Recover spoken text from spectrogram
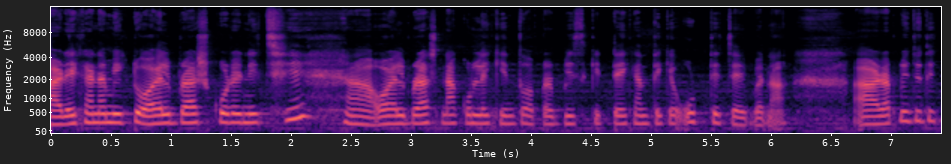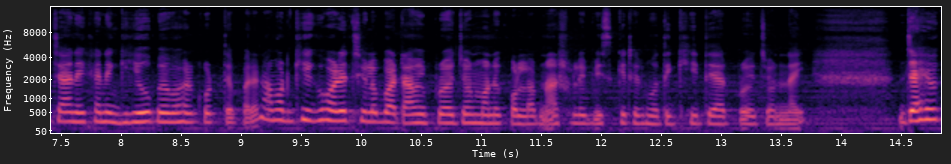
আর এখানে আমি একটু অয়েল ব্রাশ করে নিচ্ছি। অয়েল ব্রাশ না করলে কিন্তু আপনার বিস্কিটটা এখান থেকে উঠতে চাইবে না। আর আপনি যদি চান এখানে ঘিও ব্যবহার করতে পারেন, আমার ঘি ঘরে ছিল বাট আমি প্রয়োজন মনে করলাম না, আসলে বিস্কিটের মধ্যে ঘি দেওয়ার প্রয়োজন নাই। যাই হোক,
